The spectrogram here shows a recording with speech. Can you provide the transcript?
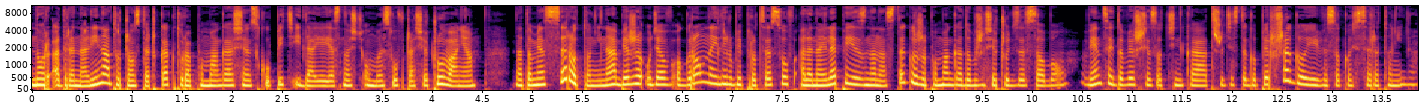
Noradrenalina to cząsteczka, która pomaga się skupić i daje jasność umysłu w czasie czuwania. Natomiast serotonina bierze udział w ogromnej liczbie procesów, ale najlepiej jest znana z tego, że pomaga dobrze się czuć ze sobą. Więcej dowiesz się z odcinka 31 jej wysokość serotonina.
